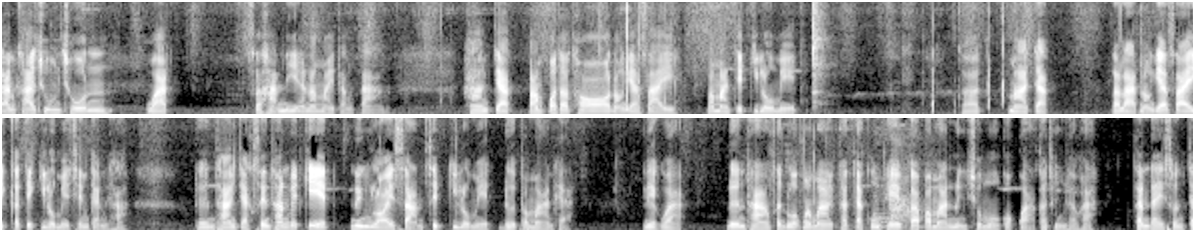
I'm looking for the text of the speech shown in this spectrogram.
ร้านค้าชุมชน วัด สถานีอนามัยต่างๆ ห่างจากปั๊มปตทหนองยาไซประมาณ 7 กิโลเมตร ก็มาจากตลาดหนองยาไซก็ 7 กิโลเมตรเช่นกันค่ะ เดินทางจากเซนทรัลเวสเกต 130 กิโลเมตร โดยประมาณค่ะ เรียกว่าเดินทางสะดวกมาก ๆ ถ้าจากกรุงเทพก็ประมาณ 1 ชั่วโมงกว่า ๆ ก็ถึงแล้วค่ะ ท่านใดสนใจ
